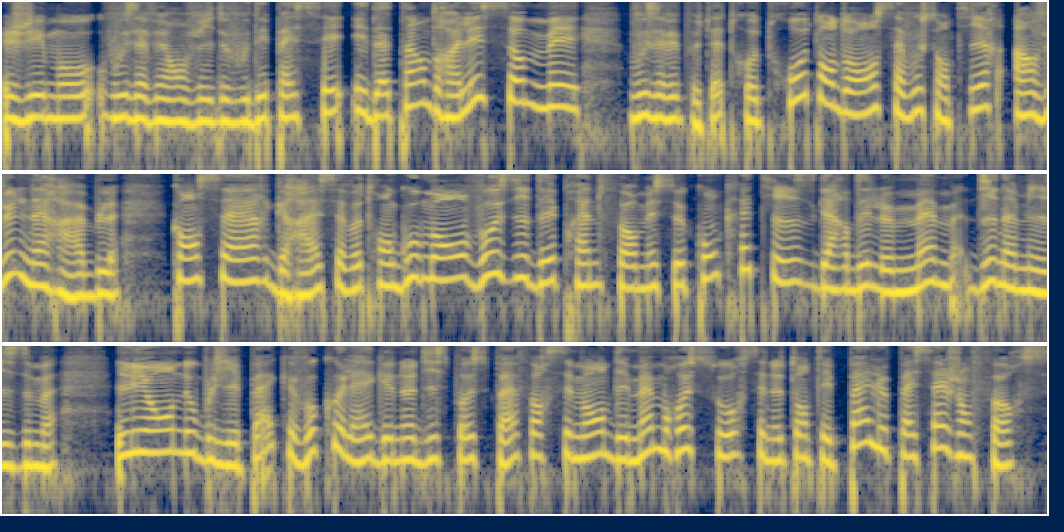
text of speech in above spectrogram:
Gémeaux, vous avez envie de vous dépasser et d'atteindre les sommets. Vous avez peut-être trop tendance à vous sentir invulnérable. Cancer, grâce à votre engouement, vos idées prennent forme et se concrétisent. Gardez le même dynamisme. Lion, n'oubliez pas que vos collègues ne disposent pas forcément des mêmes ressources et ne tentez pas le passage en force.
